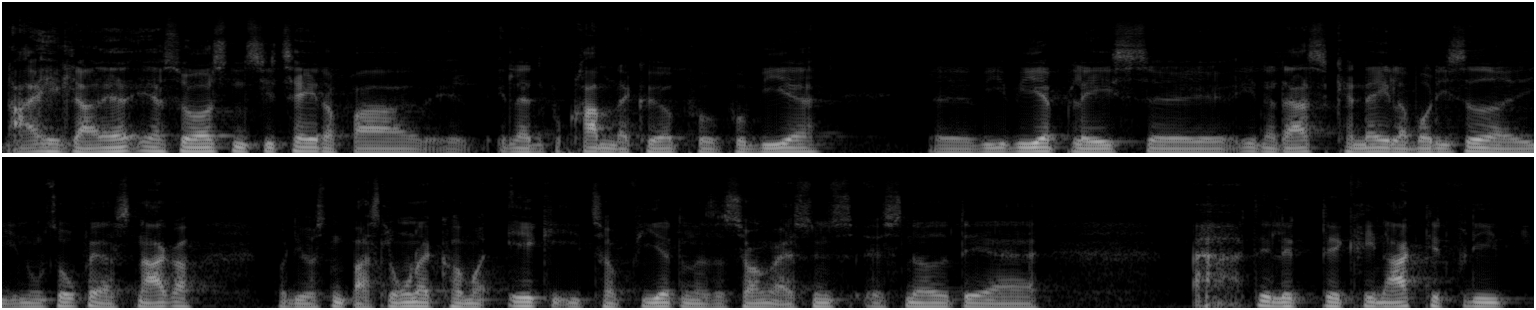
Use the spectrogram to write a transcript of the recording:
Nej, helt klart. Jeg, jeg så også en citater fra øh, et eller andet program, der kører på, på Via, øh, Via Place, øh, en af deres kanaler, hvor de sidder i nogle sofaer og snakker, hvor de var sådan, Barcelona kommer ikke i top 4 den her sæson, og jeg synes øh, sådan noget, det er Ah, det er lidt det er grinagtigt, fordi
